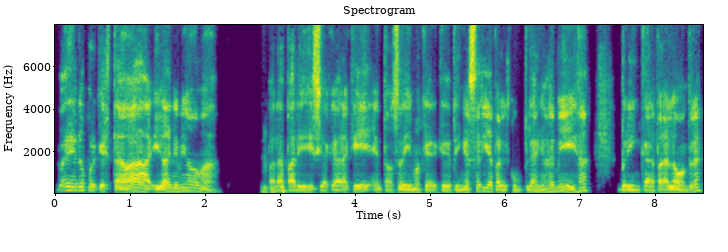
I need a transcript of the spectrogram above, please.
Bueno, porque estaba, iba a venir mi mamá para París y se iba a quedar aquí, entonces dijimos que, que de pinga sería para el cumpleaños de mi hija brincar para Londres.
